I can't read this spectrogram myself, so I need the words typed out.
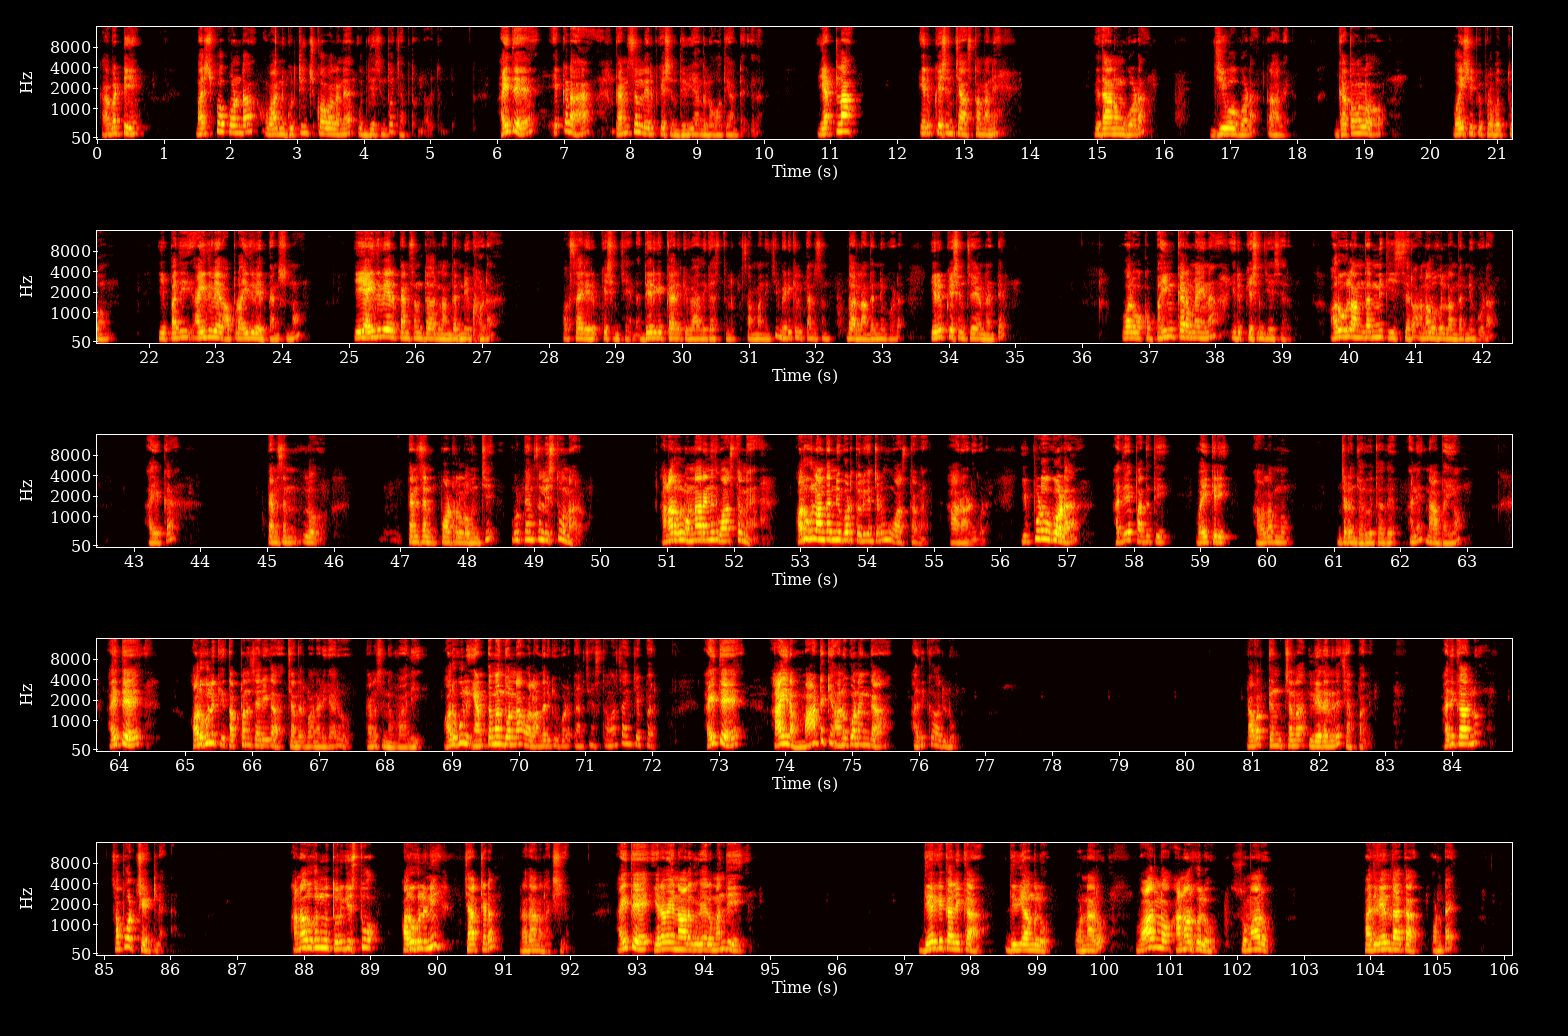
కాబట్టి మర్చిపోకుండా వారిని గుర్తించుకోవాలనే ఉద్దేశంతో చెప్పడం జరుగుతుంది. అయితే ఇక్కడ పెన్షన్ వెరిఫికేషన్ దివ్యాంగులు అవుతాయి అంటారు కదా. ఎట్లా వెరిఫికేషన్ చేస్తామని విధానం కూడా జీవో కూడా రాలే. గతంలో వైసీపీ ప్రభుత్వం ఈ పది ఐదు వేలు అప్పుడు ఐదు వేలు పెన్షను ఈ ఐదు వేలు పెన్షన్దారులందరినీ కూడా ఒకసారి వెరిఫికేషన్ చేయండి. దీర్ఘకాలిక వ్యాధిగ్రస్తులకు సంబంధించి మెడికల్ పెన్షన్ దారులందరినీ కూడా వెరిఫికేషన్ చేయండి అంటే వాళ్ళు ఒక భయంకరమైన వెరిఫికేషన్ చేశారు. అర్హులందరినీ తీశారు అనర్హులందరినీ కూడా ఆ యొక్క పెన్షన్లో పెన్షన్ పోర్టల్లో ఉంచి ఇప్పుడు పెన్షన్లు ఇస్తూ ఉన్నారు. అనర్హులు ఉన్నారనేది వాస్తవమే. అర్హులందరినీ కూడా తొలగించడం వాస్తవమే ఆనాడు కూడా. ఇప్పుడు కూడా అదే పద్ధతి వైఖరి అవలంబించడం జరుగుతుంది అని నా భయం. అయితే అర్హులకి తప్పనిసరిగా చంద్రబాబు నాయుడు గారు పెన్షన్ ఇవ్వాలి. అర్హులు ఎంతమంది ఉన్నా వాళ్ళందరికీ కూడా పెన్షన్ ఇస్తామని ఆయన చెప్పారు. అయితే ఆయన మాటకి అనుగుణంగా అధికారులు ప్రవర్తించలేదనేదే చెప్పాలి. అధికారులు సపోర్ట్ చేయట్లే. అనర్హులను తొలగిస్తూ అర్హులని చేర్చడం ప్రధాన లక్ష్యం. అయితే ఇరవై నాలుగు వేల మంది దీర్ఘకాలిక దివ్యాంగులు ఉన్నారు. వారిలో అనర్హులు సుమారు పదివేలు దాకా ఉంటాయి.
